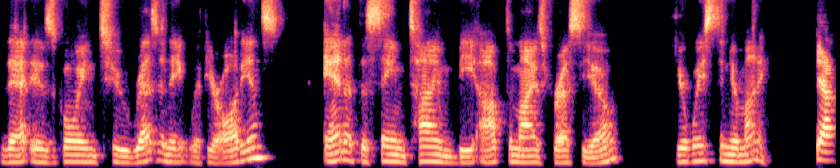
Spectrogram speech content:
that is going to resonate with your audience and at the same time be optimized for SEO, you're wasting your money. Yeah.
